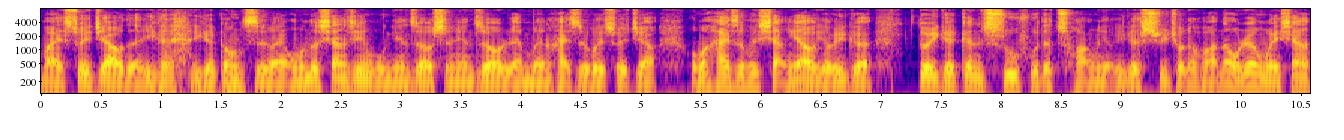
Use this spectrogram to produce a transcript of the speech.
卖睡觉的一个 一个公司来，我们都相信五年之后、十年之后，人们还是会睡觉，我们还是会想要有一个对一个更舒服的床有一个需求的话，那我认为像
